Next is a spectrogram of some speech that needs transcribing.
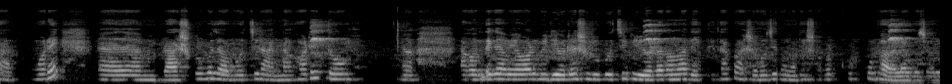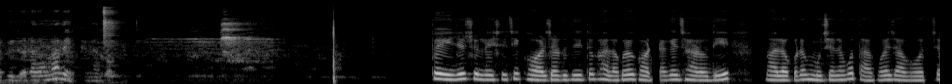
তারপরে ব্রাশ করব, যাব হচ্ছে রান্নাঘরে। তো এখন থেকে আমি আমার ভিডিওটা শুরু করছি। ভিডিওটা তোমরা দেখতে থাকো, আশা করছি তোমাদের সবার খুব খুব ভালো লাগবে। চলো, ভিডিওটা তোমরা দেখতে থাকো। তো এই যে চলে এসেছি ঘর ঝাড়ু দিতে ভালো করে ঘরটাকে ঝাড়ু দিয়ে ভালো করে মুছে নেব। তারপরে যাব হচ্ছে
